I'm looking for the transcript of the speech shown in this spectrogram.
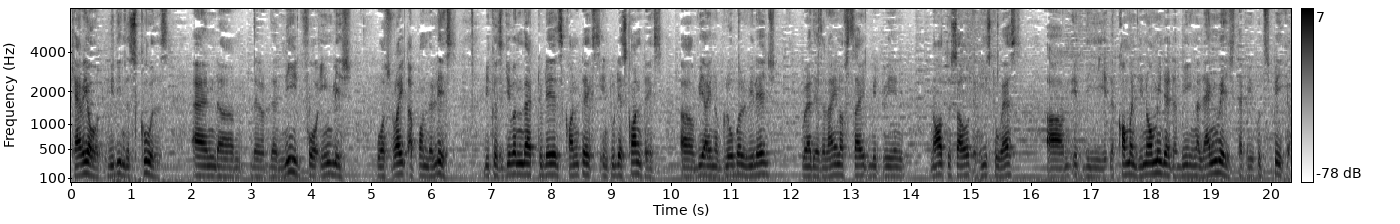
carry out within the schools. And um, the, the need for English was right up on the list because given that today's context, in today's context, uh, we are in a global village where there's a line of sight between north to south and east to west. Um, if the, the common denominator being a language that we could speak. Uh,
